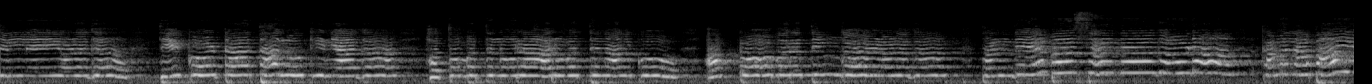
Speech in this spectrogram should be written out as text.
ಜಿಲ್ಲೆಯೊಳಗ ತಿಕೋಟ ತಾಲೂಕಿನ್ಯಾಗ ಹತ್ತೊಂಬತ್ತು ನೂರ ಅಕ್ಟೋಬರ್ ತಿಂಗಳೊಳಗ ತಂದೆ ಬಸನಗೌಡ ಕಮಲಬಾಯಿ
